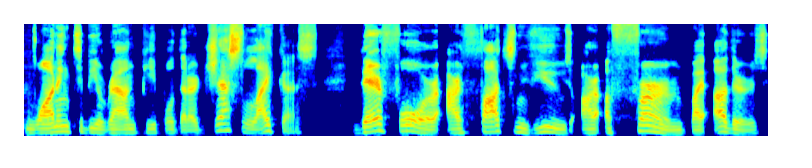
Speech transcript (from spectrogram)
wanting to be around people that are just like us, Therefore, our thoughts and views are affirmed by others.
